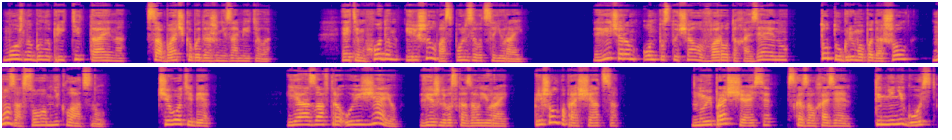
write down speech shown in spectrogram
можно было прийти тайно, собачка бы даже не заметила. Этим ходом и решил воспользоваться Юрай. Вечером он постучал в ворота хозяину, тот угрюмо подошел, но засовом не клацнул. «Чего тебе?» «Я завтра уезжаю», — вежливо сказал Юрай. «Пришел попрощаться». «Ну и прощайся», — сказал хозяин. «Ты мне не гость».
